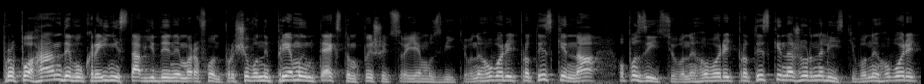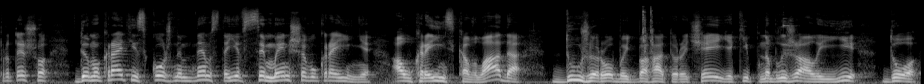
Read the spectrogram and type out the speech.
пропаганди в Україні став єдиний марафон. Про що вони прямим текстом пишуть в своєму звіті. Вони говорять про тиски на опозицію, вони говорять про тиски на журналістів. Вони говорять про те, що демократії з кожним днем стає все менше в Україні, а українська влада дуже робить багато речей, які б наближали її до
